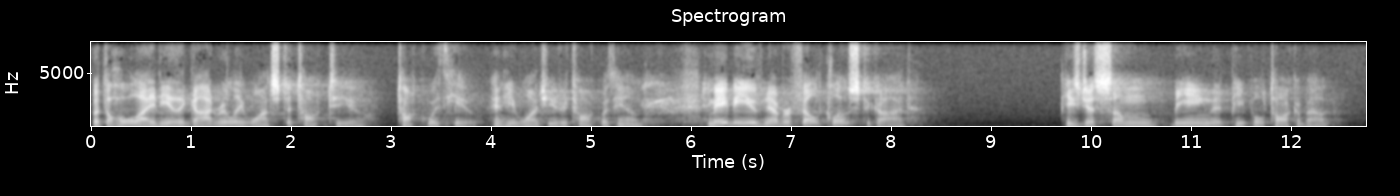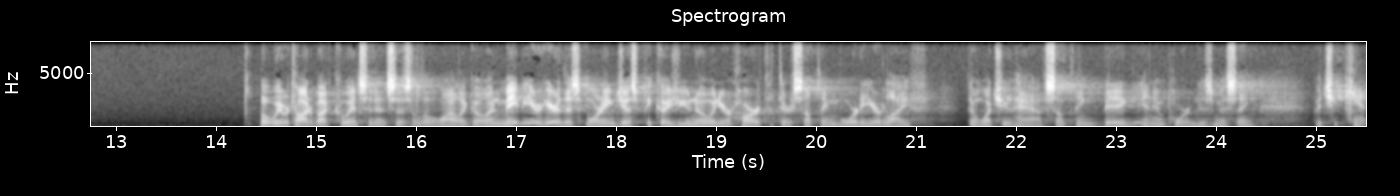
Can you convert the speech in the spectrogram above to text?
but the whole idea that God really wants to talk to you, talk with you, and He wants you to talk with Him. Maybe you've never felt close to God. He's just some being that people talk about. But we were talking about coincidences a little while ago, and maybe you're here this morning just because you know in your heart that there's something more to your life than what you have. Something big and important is missing, but you can't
